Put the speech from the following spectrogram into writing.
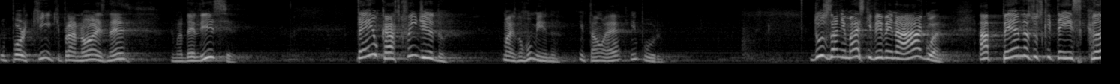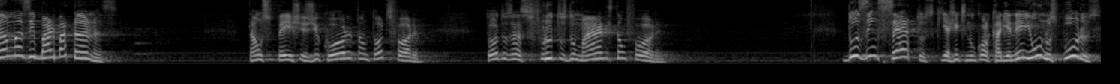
o porquinho, que para nós, né, é uma delícia, tem o casco fendido, mas não rumina, então é impuro. Dos animais que vivem na água, apenas os que têm escamas e barbatanas. Então, os peixes de couro estão todos fora. Todos os frutos do mar estão fora. Dos insetos, que a gente não colocaria nenhum nos puros,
